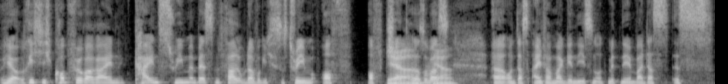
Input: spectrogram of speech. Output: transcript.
hier richtig Kopfhörer rein, kein Stream im besten Fall oder wirklich Stream off, off Chat Ja, oder sowas. Äh, und das einfach mal genießen und mitnehmen, weil das ist,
